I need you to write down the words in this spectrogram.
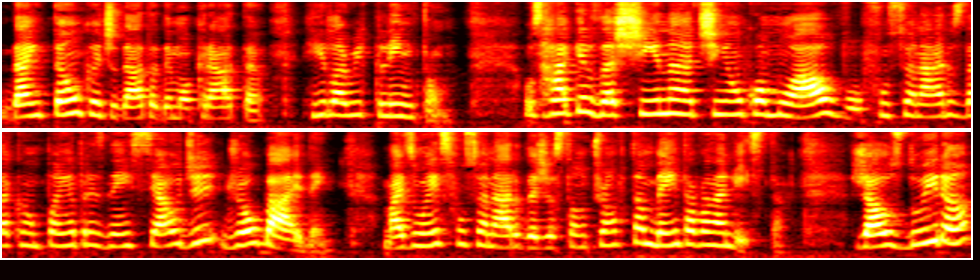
da então candidata democrata Hillary Clinton. Os hackers da China tinham como alvo funcionários da campanha presidencial de Joe Biden, mas um ex-funcionário da gestão Trump também estava na lista. Já os do Irã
